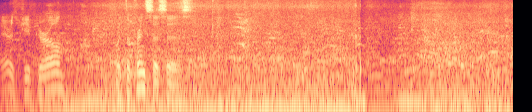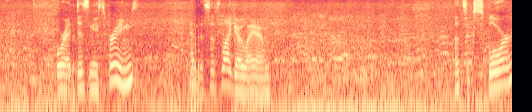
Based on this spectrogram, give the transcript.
There's Jeep Girl with the princesses. We're at Disney Springs, and this is Legoland. Let's explore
